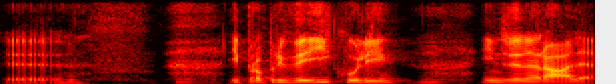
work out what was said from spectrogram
eh, i propri veicoli in generale.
